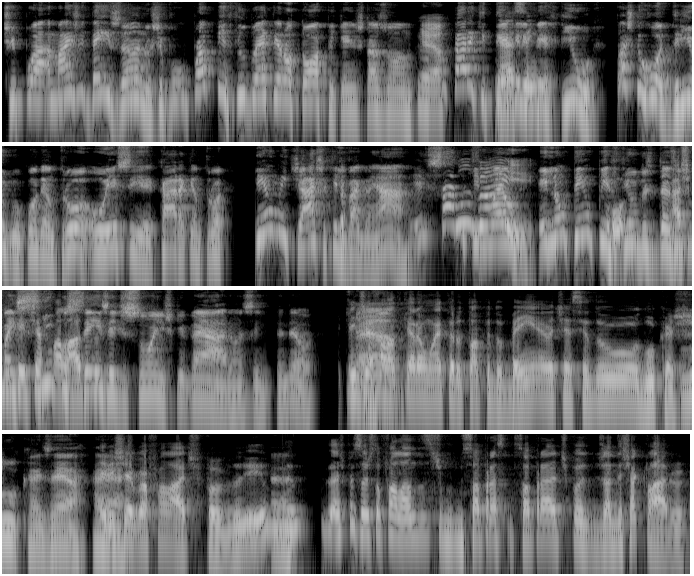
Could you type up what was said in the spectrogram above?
tipo, há mais de 10 anos. Tipo, o próprio perfil do heterotop que a gente tá zoando. É. O cara que tem É, aquele sim. perfil, tu acha que o Rodrigo, quando entrou, ou esse cara que entrou, realmente acha que ele vai ganhar? Ele sabe Não que não é. o- vai. Ele não tem o perfil dos- das últimas quem tinha 5, falado- 6 edições que ganharam, assim, entendeu? Quem tinha É. falado que era um hétero top do bem eu tinha sido o Lucas. Lucas, é. é. Ele chegou a falar, tipo, e as pessoas estão falando tipo, só, pra, só pra, tipo, já deixar claro.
